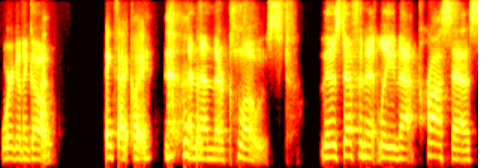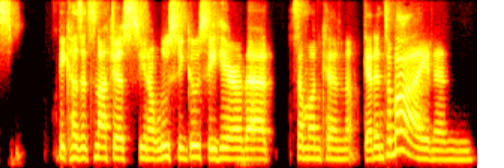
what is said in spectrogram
we're going to go. Exactly. and then they're closed. There's definitely that process because it's not just, you know, loosey goosey here that someone can get into mine and.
